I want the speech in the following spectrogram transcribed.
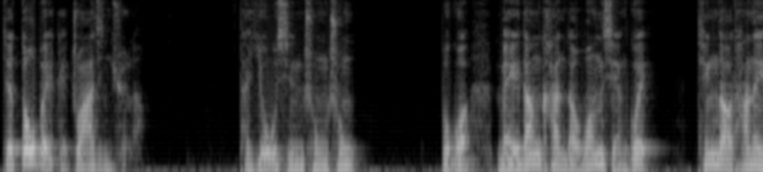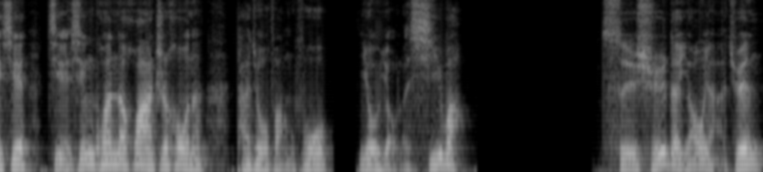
就都被给抓进去了。她忧心忡忡。不过，每当看到汪显贵，听到他那些解心宽的话之后呢，他就仿佛又有了希望。此时的姚雅娟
